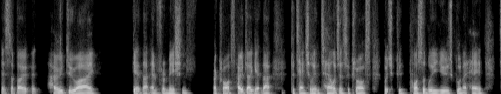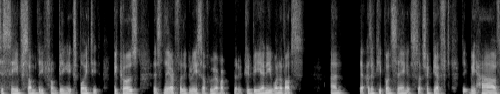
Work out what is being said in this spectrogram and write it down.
It's about uh, how do I get that information across? How do I get that potential intelligence across, which could possibly use going ahead to save somebody from being exploited? Because it's there for the grace of whoever, that it could be any one of us. And as I keep on saying, it's such a gift that we have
